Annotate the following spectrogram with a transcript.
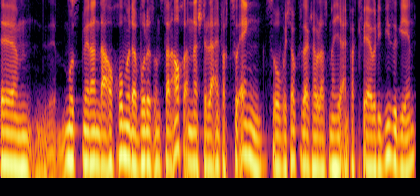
ähm, mussten wir dann da auch rum und da wurde es uns dann auch an der Stelle einfach zu eng. So, wo ich auch gesagt habe, lass mal hier einfach quer über die Wiese gehen,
